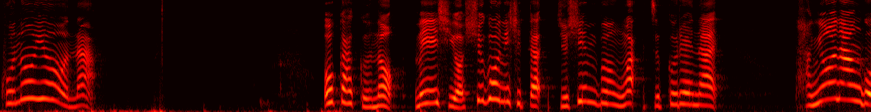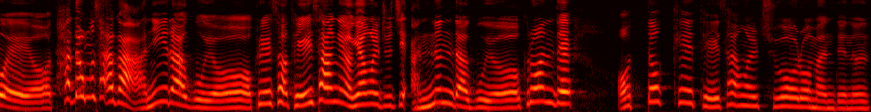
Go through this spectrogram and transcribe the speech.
고노요나 오카쿠노 메이시오 슈고니시타 주신분와 즈쿠레나이 당연한 거예요. 타동사가 아니라고요. 그래서 대상에 영향을 주지 않는다고요. 그런데 어떻게 대상을 주어로 만드는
